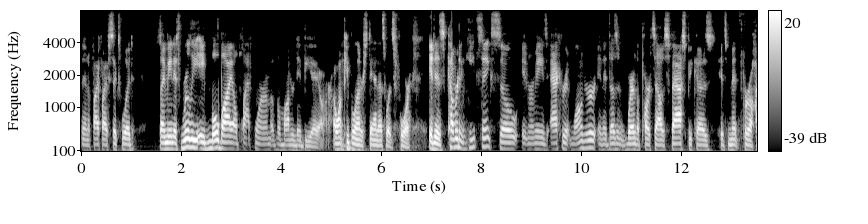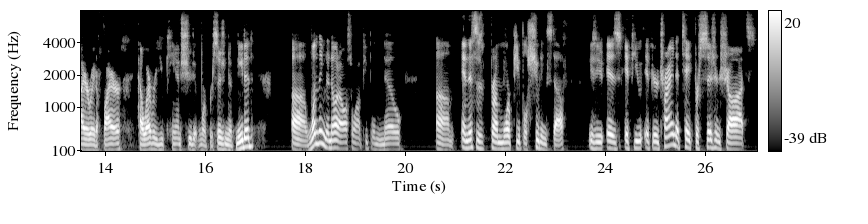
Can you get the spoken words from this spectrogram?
than a 556 would so i mean it's really a mobile platform of a modern day bar i want people to understand that's what it's for. It is covered in heat sinks so it remains accurate longer and it doesn't wear the parts out as fast because it's meant for a higher rate of fire. However, you can shoot it more precision if needed. Uh, one thing to note, I also want people to know, um, and this is from more people shooting stuff, is you, is if you if you're trying to take precision shots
